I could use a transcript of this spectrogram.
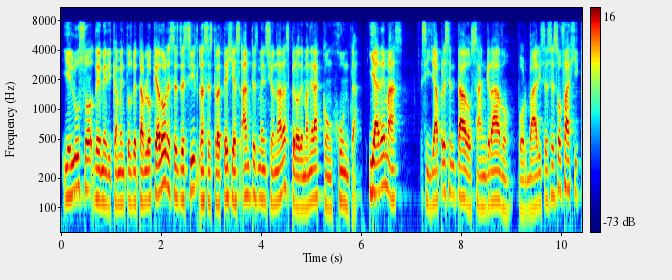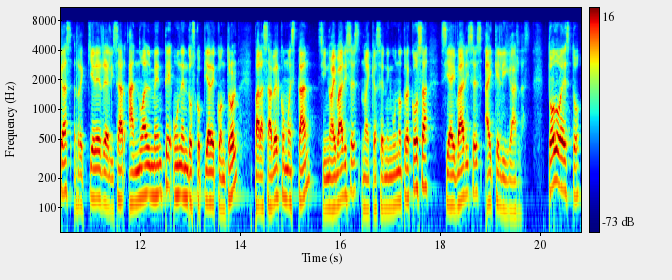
y el uso de medicamentos beta bloqueadores, es decir, las estrategias antes mencionadas pero de manera conjunta. Y además, si ya ha presentado sangrado por varices esofágicas, requiere realizar anualmente una endoscopía de control para saber cómo están. Si no hay varices, no hay que hacer ninguna otra cosa. Si hay varices, hay que ligarlas. Todo esto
